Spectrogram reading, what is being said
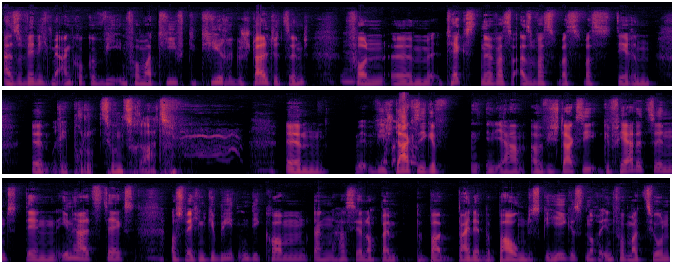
Also wenn ich mir angucke, wie informativ die Tiere gestaltet sind, Mhm. von ähm, Text, ne, was, also was, was, was deren ähm, Reproduktionsrate, ähm, wie Ja, stark sie ja, aber wie stark sie gefährdet sind, den Inhaltstext, aus welchen Gebieten die kommen, dann hast du ja noch beim, be- bei der Bebauung des Geheges noch Informationen,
